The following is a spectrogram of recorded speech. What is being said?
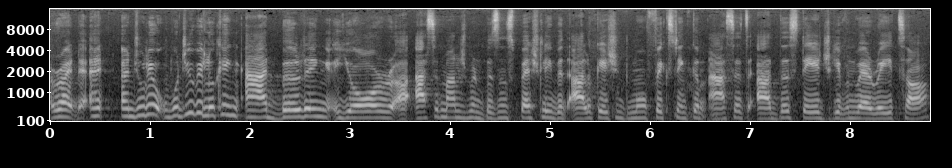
Right. And, Giulio, would you be looking at building your uh, asset management business, especially with allocation to more fixed income assets at this stage, given where rates are?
